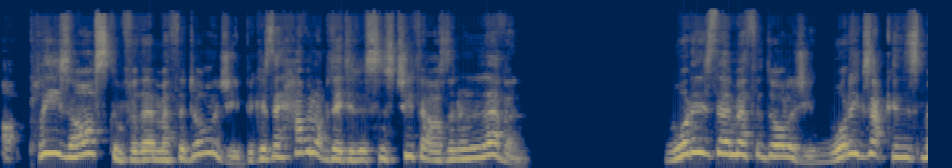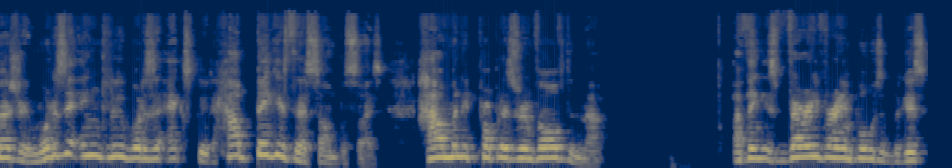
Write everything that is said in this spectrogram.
uh, please ask them for their methodology because they haven't updated it since 2011. What is their methodology? What exactly is this measuring? What does it include? What does it exclude? How big is their sample size? How many properties are involved in that? I think it's very, very important because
